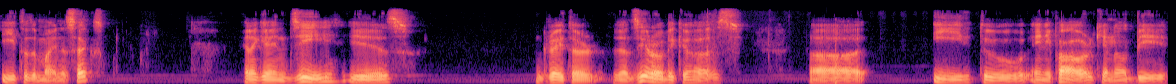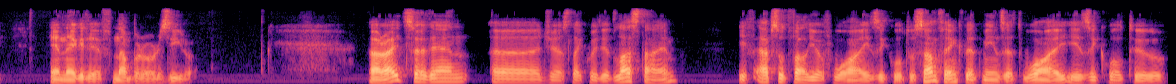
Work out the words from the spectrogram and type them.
e to the minus x. And again, d is greater than zero because uh, e to any power cannot be a negative number or zero. All right, so then uh, just like we did last time, if absolute value of y is equal to something, that means that y is equal to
